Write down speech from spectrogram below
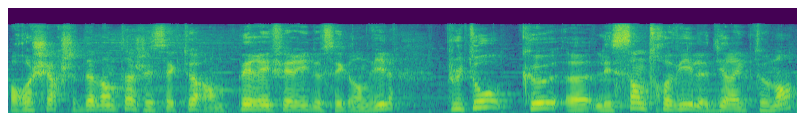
recherchent davantage les secteurs en périphérie de ces grandes villes plutôt que euh, les centres-villes directement,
